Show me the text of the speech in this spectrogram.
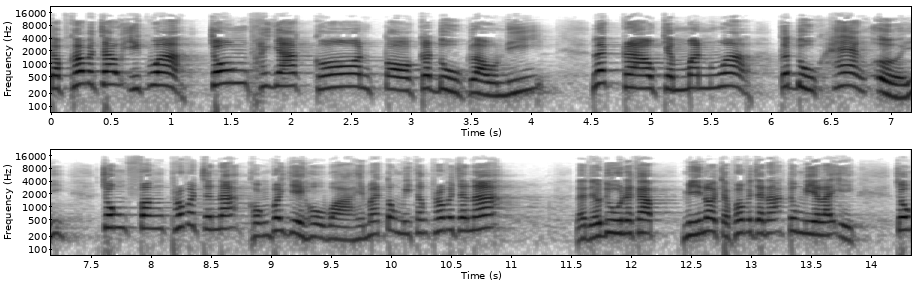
กับข้าพเจ้าอีกว่าจงพยากรณ์ต่อกระดูกเหล่านี้ และกล่าวแก่มันว่ากระดูกแห้งเอ๋ย จงฟังพระวจนะของพระเยโฮวาเห็นไหมต้องมีทั้งพระวจนะ และเดี๋ยวดูนะครับ มีนอกจากพระวจนะต้องมีอะไรอีก จง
